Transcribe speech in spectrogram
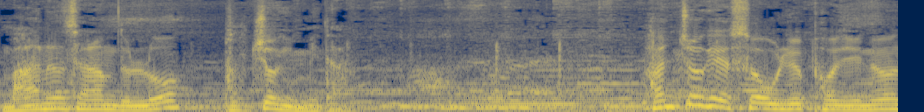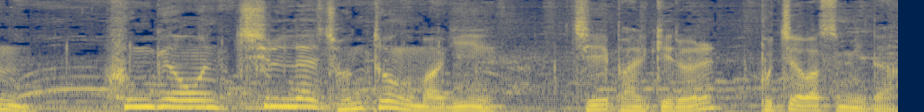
많은 사람들로 북적입니다. 한쪽에서 울려 퍼지는 흥겨운 칠레 전통 음악이 제 발길을 붙잡았습니다.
